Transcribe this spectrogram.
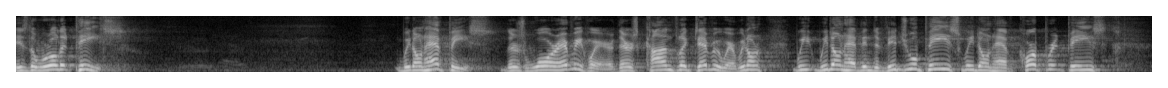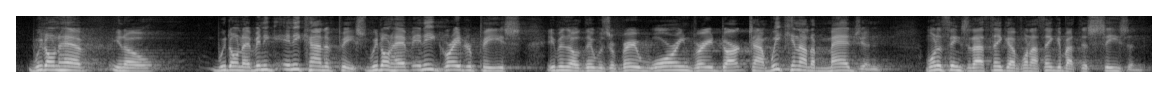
Is the world at peace? We don't have peace. There's war everywhere. There's conflict everywhere. We don't, we, we don't have individual peace. We don't have corporate peace. We don't have, you know, we don't have any, any kind of peace. We don't have any greater peace, even though there was a very warring, very dark time. We cannot imagine. One of the things that I think of when I think about this season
